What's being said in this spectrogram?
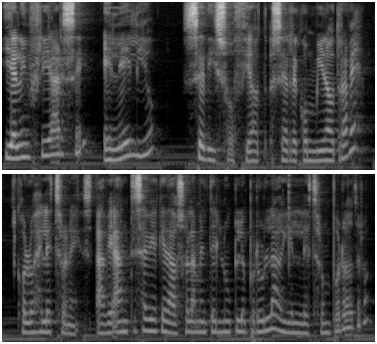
y al enfriarse el helio se disocia, se recombina otra vez con los electrones. Antes había quedado solamente el núcleo por un lado y el electrón por otro,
